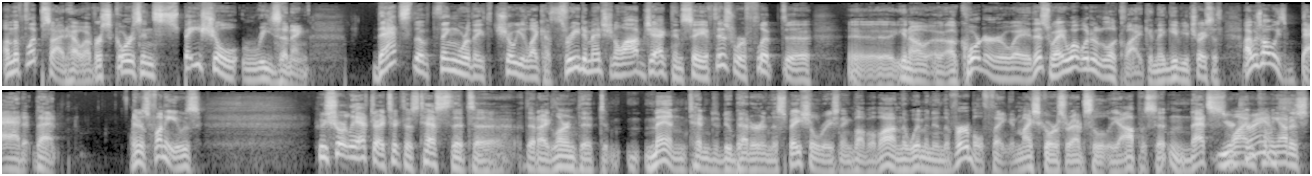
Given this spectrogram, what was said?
On the flip side, however, scores in spatial reasoning. That's the thing where they show you like a three dimensional object and say, if this were flipped, uh, uh, you know, a quarter away this way, what would it look like? And they give you choices. I was always bad at that. And it was funny. It was, it was shortly after I took those tests that uh, that I learned that men tend to do better in the spatial reasoning, blah blah blah, and the women in the verbal thing. And my scores are absolutely opposite, and that's You're why I'm coming out as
